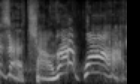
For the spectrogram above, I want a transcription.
is it, Chowder? Why?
